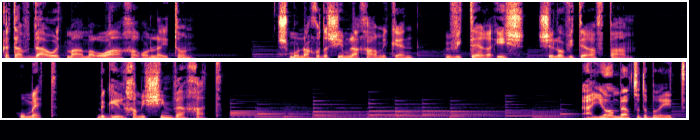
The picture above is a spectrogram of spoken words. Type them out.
כתב דאו את מאמרו האחרון לעיתון. שמונה חודשים לאחר מכן, ויתר האיש שלא ויתר אף פעם. הוא מת, בגיל 51. היום בארצות הברית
